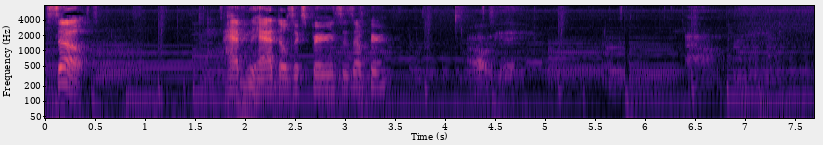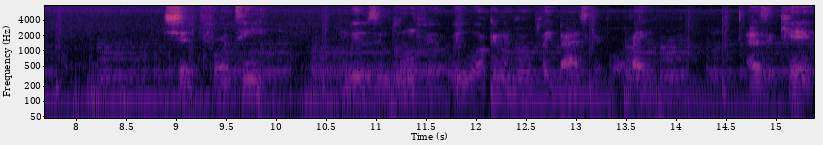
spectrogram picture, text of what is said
So, have you had those experiences up here? Oh yeah. Um, shit, fourteen. We was in Bloomfield, we walking to go play basketball. Like as a kid,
